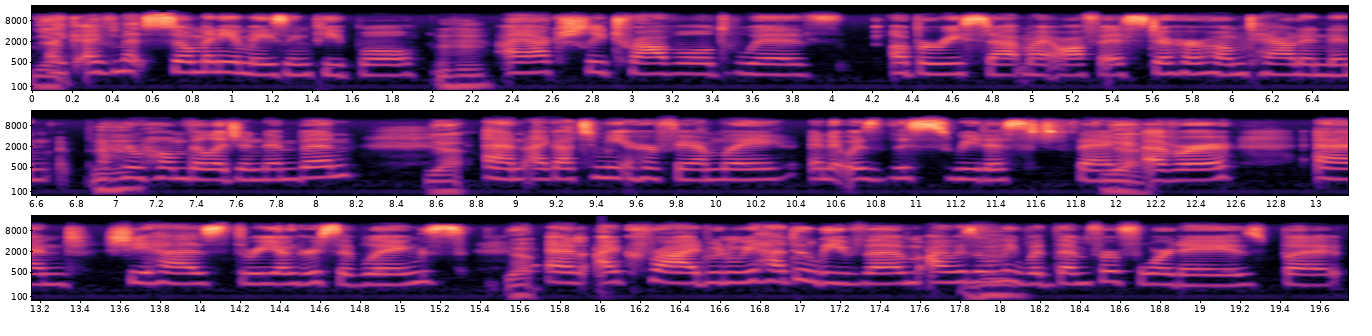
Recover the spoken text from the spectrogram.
Yeah. Like I've met so many amazing people. Mhm. I actually traveled with a barista at my office to her hometown in Nin- Mhm. her home village in Ninh Bình. Yeah. And I got to meet her family and it was the sweetest thing Yeah. ever. And she has three younger siblings. Yep. And I cried when we had to leave them. I was Mhm. only with them for 4 days, but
